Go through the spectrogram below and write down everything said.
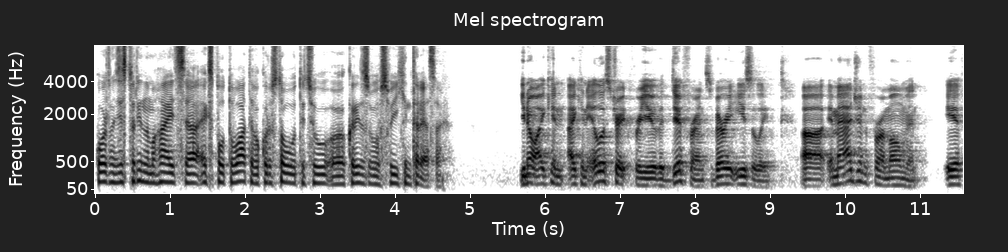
кожна зі сторін намагається експлуатувати, використовувати цю е, кризу у своїх інтересах. You know, I can I can illustrate for you the difference very easily. Uh, imagine for a moment if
